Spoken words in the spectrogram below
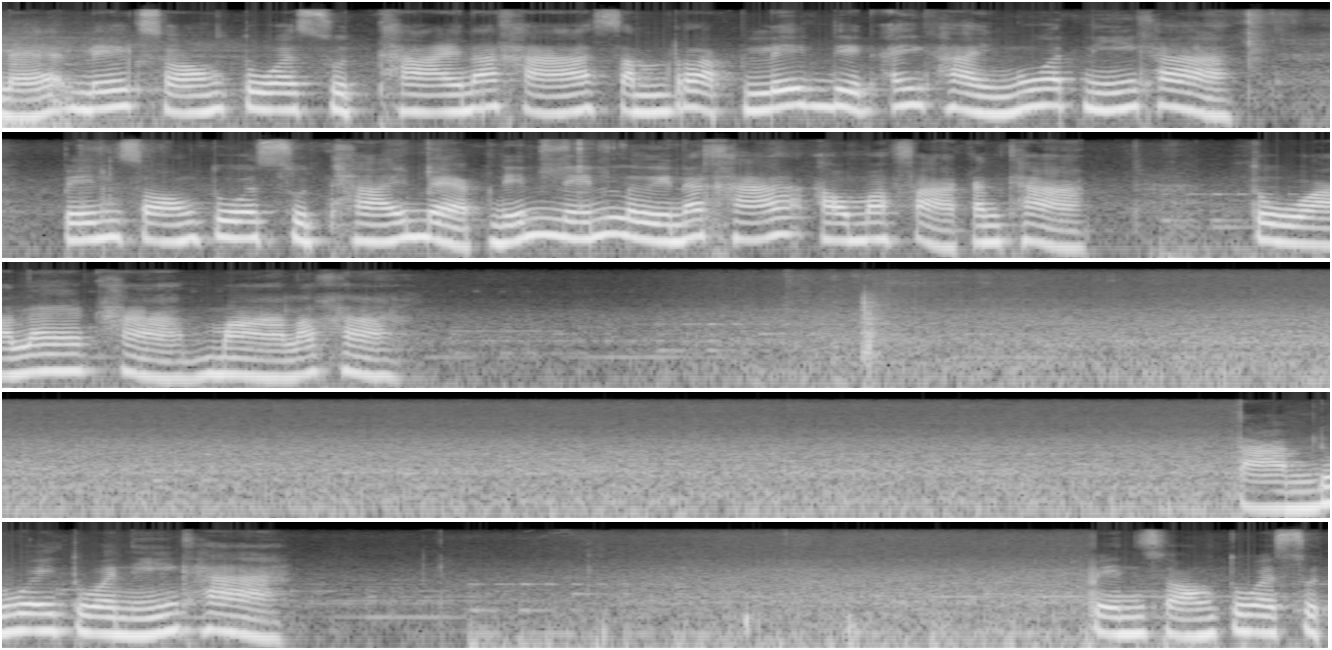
และเลข 2 ตัวสุดท้ายนะคะสำหรับเลขเด็ดไอ้ไข่งวดนี้ค่ะ เป็น 2 ตัวสุดท้ายแบบเน้นๆเลยนะคะ เอามาฝากกันค่ะ ตัวแรกค่ะมาแล้วค่ะ ตามด้วยตัวนี้ค่ะ เป็น 2 ตัวสุด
